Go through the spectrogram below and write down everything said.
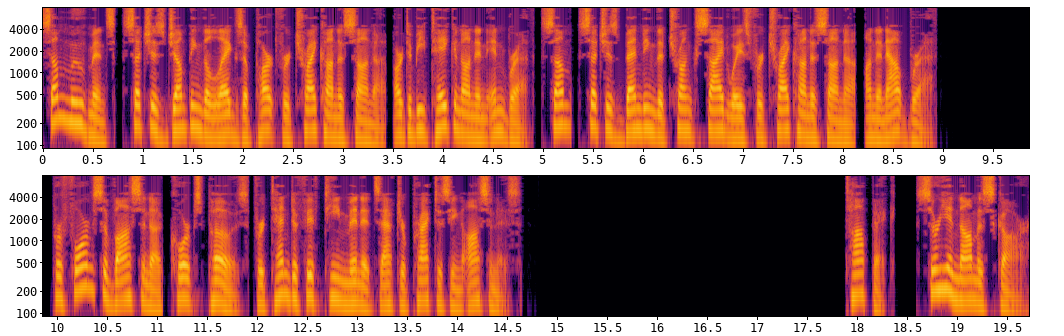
Some movements, such as jumping the legs apart for trikonasana, are to be taken on an in-breath, some, such as bending the trunk sideways for trikonasana, on an out-breath. Perform savasana corpse pose for 10 to 15 minutes after practicing asanas. Surya Namaskar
